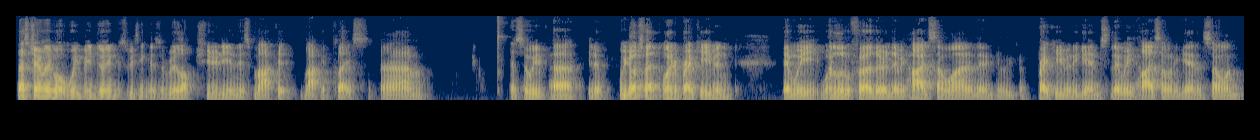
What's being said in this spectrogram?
that's generally what we've been doing because we think there's a real opportunity in this market marketplace. Um, and so we've uh, you know we got to that point of break even then we went a little further, and then we hired someone, and then we break even again. So then we hired someone again, and so on,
